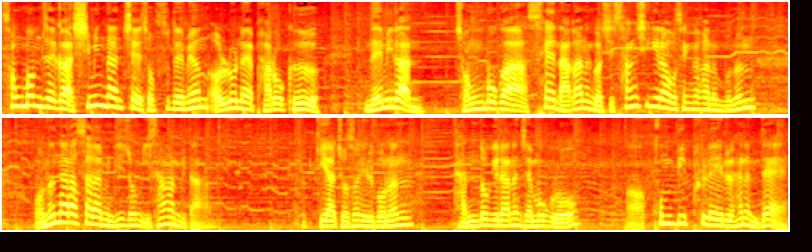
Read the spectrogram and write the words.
성범죄가 시민단체에 접수되면 언론에 바로 그 내밀한 정보가 새 나가는 것이 상식이라고 생각하는 분은 어느 나라 사람인지 좀 이상합니다. 급기야 조선일보는 단독이라는 제목으로 어, 콤비 플레이를 하는데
